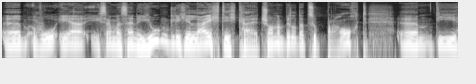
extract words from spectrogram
ähm, Ja. wo er, ich sage mal, seine jugendliche Leichtigkeit schon ein bisschen dazu braucht, ähm, die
